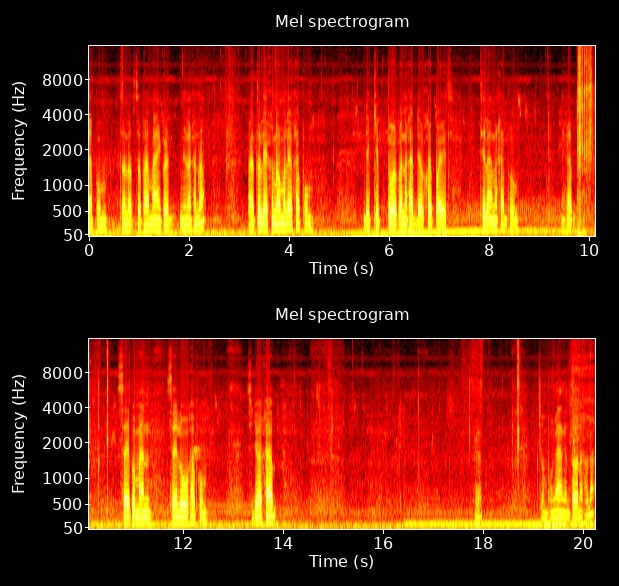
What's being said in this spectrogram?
ครับผมสำหรับสภาพไม้ก็นี่นะครับเนาะปลาตัวแรกของเรามาแล้วครับ ผม เดี๋ยวเก็บตัวก่อนนะครับ เดี๋ยวค่อยปล่อยทีหลังนะครับ ผมนี่ครับไซส์ประมาณไซส์โลครับ ผม สุดยอดครับครับ ชมผลงานกันต่อนะครับนะ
